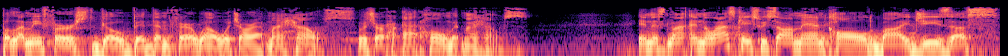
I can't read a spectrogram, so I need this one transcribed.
But let me first go bid them farewell, which are at my house, which are at home at my house. In this, in the last case, we saw a man called by Jesus,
